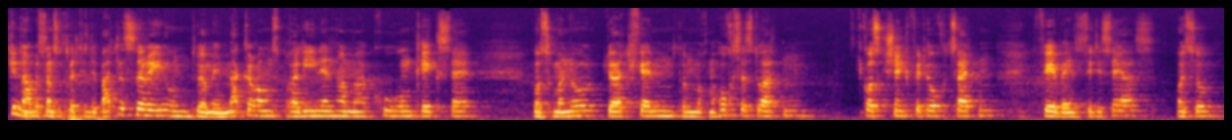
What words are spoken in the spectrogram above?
Genau, wir sind zu dritt in der Patisserie und wir haben eben Macarons, Pralinen, haben wir Kuchen, Kekse, was haben wir noch? Törtchen, dann machen wir Hochzeitstorten, Gastgeschenke für die Hochzeiten, für Events, die Desserts. Also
